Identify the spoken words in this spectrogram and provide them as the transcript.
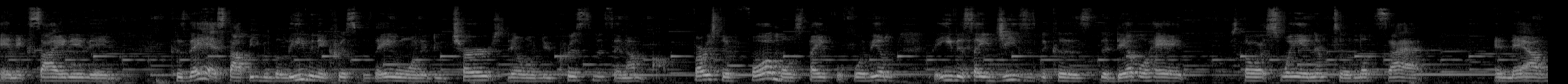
and excited and because they had stopped even believing in Christmas. They didn't want to do church they don't want to do Christmas and I'm first and foremost thankful for them to even say Jesus because the devil had started swaying them to another side and now,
